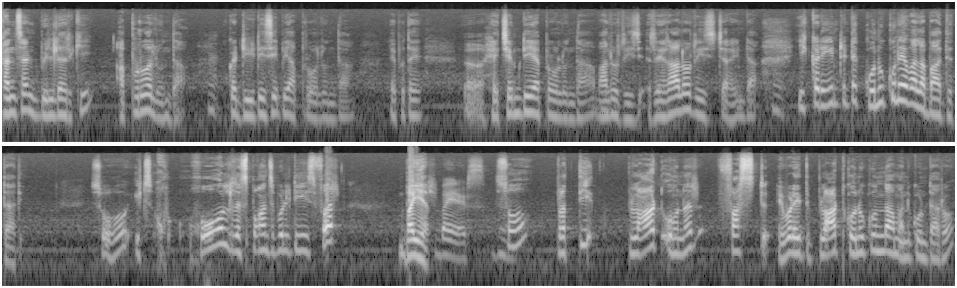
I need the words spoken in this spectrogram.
కన్సర్న్ బిల్డర్కి అప్రూవల్ ఉందా? Hmm. ఒక డీటీసీపీ అప్రూవల్ ఉందా? లేకపోతే హెచ్ఎండి అప్రూవల్ ఉందా? వాళ్ళు రిజి రెరాలో రిజిస్టర్ అయిందా? Hmm. ఇక్కడ ఏంటంటే కొనుక్కునే వాళ్ళ బాధ్యత అది. So it's whole responsibility is for buyer buyers so ప్రతి ప్లాట్ ఓనర్ ఫస్ట్ ఎవరైతే ప్లాట్ కొనుక్కుందాం అనుకుంటారో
